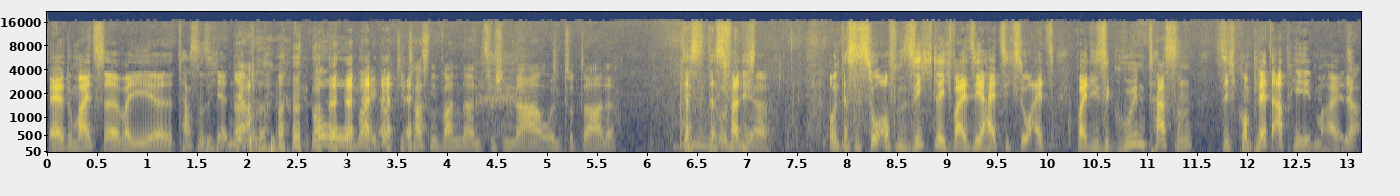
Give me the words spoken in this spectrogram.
äh, du meinst, äh, weil die äh, Tassen sich ändern? Ja. Oder? Oh mein Gott, die Tassen wandern zwischen nahe und totale. Das, das und fand ich. Und das ist so offensichtlich, weil sie halt sich so als, weil diese grünen Tassen sich komplett abheben halt. Ja,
